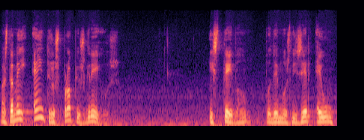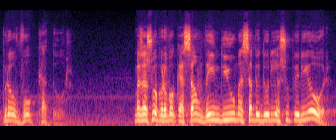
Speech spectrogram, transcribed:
mas também entre os próprios gregos. Estevão, podemos dizer, é um provocador. Mas a sua provocação vem de uma sabedoria superior.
